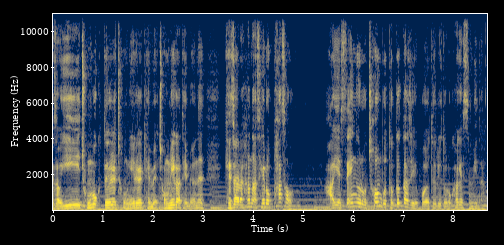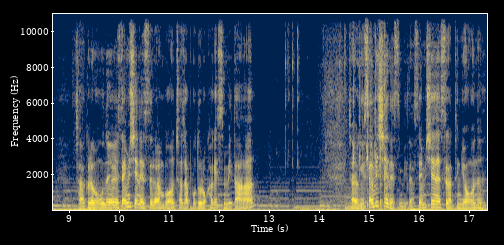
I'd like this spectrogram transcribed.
그래서 이 종목들 정리를 되면 정리가 되면은 계좌를 하나 새로 파서 아예 생으로 처음부터 끝까지 보여드리도록 하겠습니다. 자, 그러면 오늘 샘 CNS를 한번 찾아보도록 하겠습니다. 자, 여기 샘 CNS입니다. 샘 CNS 같은 경우는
